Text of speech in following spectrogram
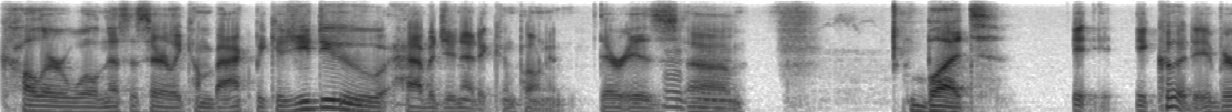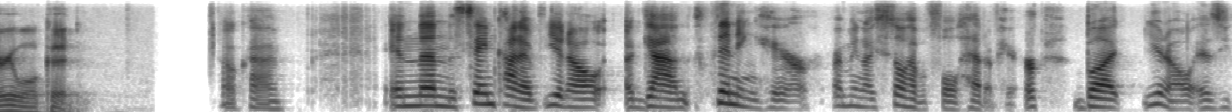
color will necessarily come back because you do have a genetic component. There is, Mhm. um, but it it could. It very well could. Okay. And then the same kind of, you know, again, thinning hair. I mean, I still have a full head of hair, but, you know, as you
